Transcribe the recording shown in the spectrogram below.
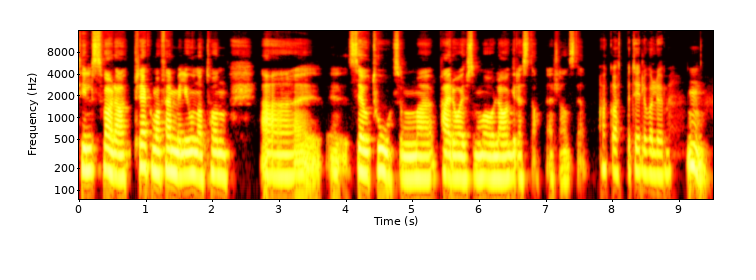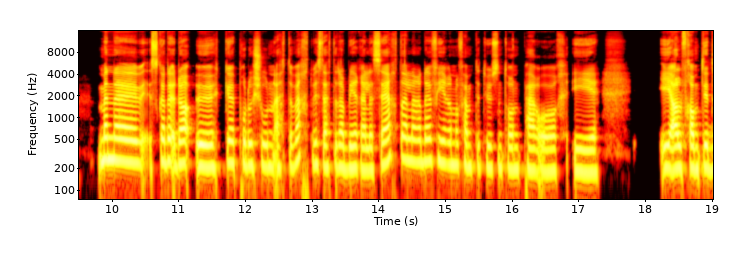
tilsvare 3,5 millioner tonn eh, CO2 som, eh, per år som må lagres da, et eller annet sted. Akkurat. Betydelig volum. Mm. Men skal det da øke produksjonen etter hvert, hvis dette da blir realisert, eller er det 450 000 tonn per år i i all framtid,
